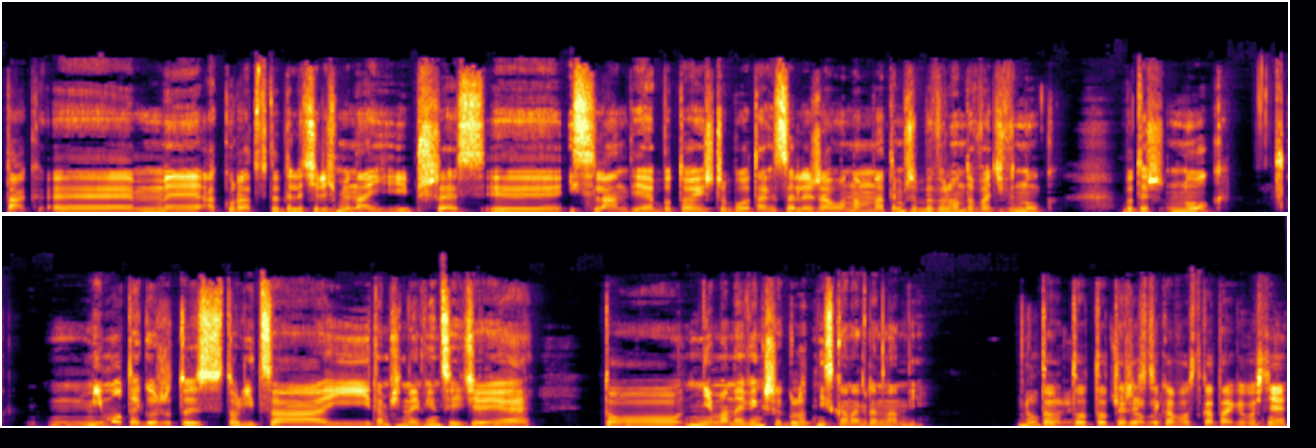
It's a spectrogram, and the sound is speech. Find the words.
Tak. e, My akurat wtedy leciliśmy na, i przez y, Islandię, bo to jeszcze było tak, zależało nam na tym, żeby wylądować w Nuk. Bo też Nuk, mimo tego, że to jest stolica i tam się najwięcej dzieje, to nie ma największego lotniska na Grenlandii. To, Okej, to, to też jest ciekawostka, tak. Właśnie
